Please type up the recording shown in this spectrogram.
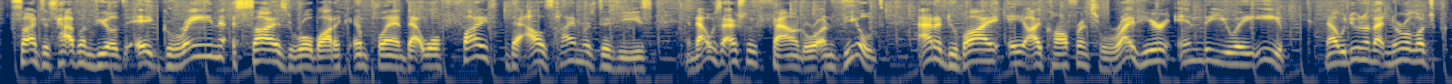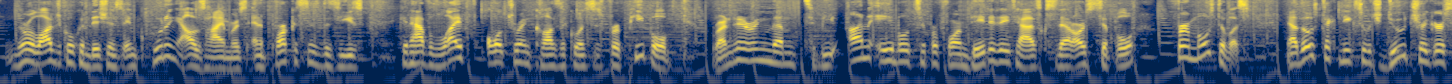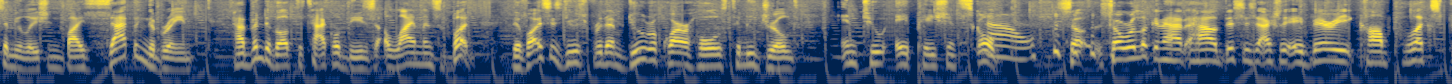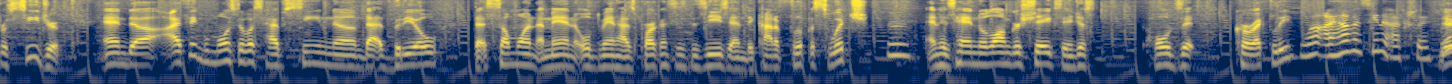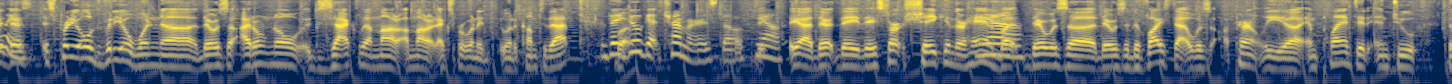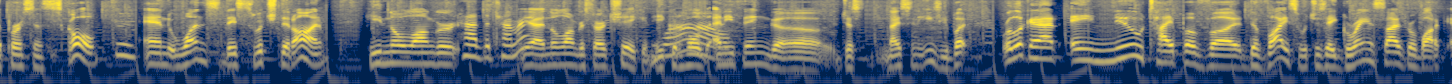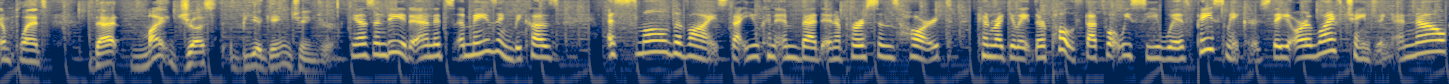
Scientists have unveiled a grain sized robotic implant that will fight the Alzheimer's disease, and that was actually found or unveiled at a Dubai AI conference right here in the UAE. Now, we do know that neurolog- neurological conditions, including Alzheimer's and Parkinson's disease, can have life altering consequences for people, rendering them to be unable to perform day to day tasks that are simple for most of us. Now, those techniques which do trigger stimulation by zapping the brain have been developed to tackle these alignments, but devices used for them do require holes to be drilled into a patient's skull. So, so we're looking at how this is actually a very complex procedure, and uh, I think most of us have seen um, that video that someone, a man, an old man, has Parkinson's disease, and they kind of flip a switch, and his hand no longer shakes, and he just holds it correctly. Well, I haven't seen it actually. There, Really? it's pretty old video when uh, there was I I don't know exactly I'm not I'm not an expert when it when it comes to that. They do get tremors though. Yeah. Yeah, they they they start shaking their hand, Yeah. but there was a there was a device that was apparently uh, implanted into the person's skull, Hmm. and once they switched it on, he no longer Had the tremor? yeah no longer started shaking. He could hold anything uh, just nice and easy. But we're looking at a new type of uh, device, which is a grain-sized robotic implant that might just be a game changer. Yes, indeed. And it's amazing because a small device that you can embed in a person's heart can regulate their pulse. That's what we see with pacemakers. They are life changing. And now,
